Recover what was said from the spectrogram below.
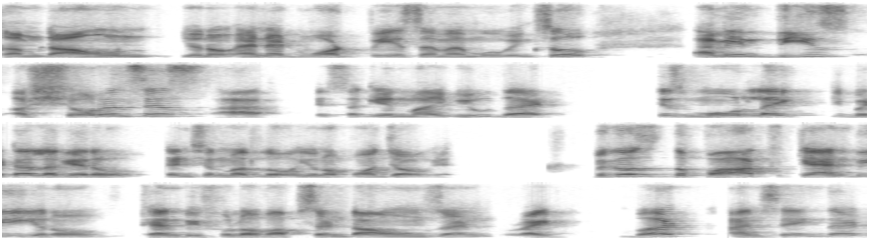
come down you know and at what pace am i moving so I mean, these assurances, uh, it's again my view that is more like कि बेटा लगे रहो टेंशन मत लो you know पहुंच जाओगे because the path can be you know can be full of ups and downs and right but i'm saying that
